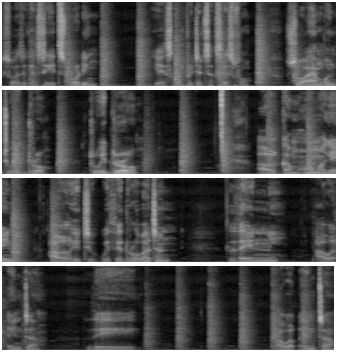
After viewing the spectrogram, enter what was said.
So as you can see it's loading. Yes completed successful. So I am going to withdraw. To withdraw I will come home again. I will hit with the draw button. Then I will enter the I will enter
